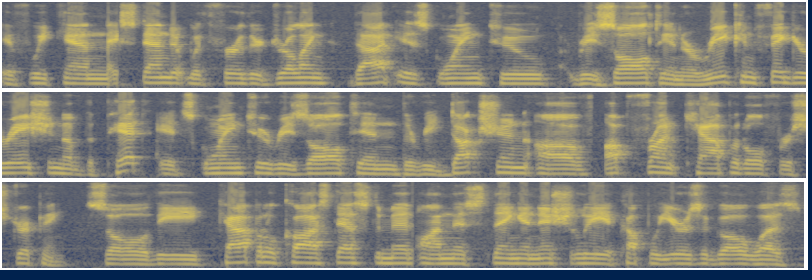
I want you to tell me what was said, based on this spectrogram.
if we can extend it with further drilling, that is going to result in a reconfiguration of the pit. It's going to result in the reduction of upfront capital for stripping. So the capital cost estimate on this thing initially a couple years ago was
